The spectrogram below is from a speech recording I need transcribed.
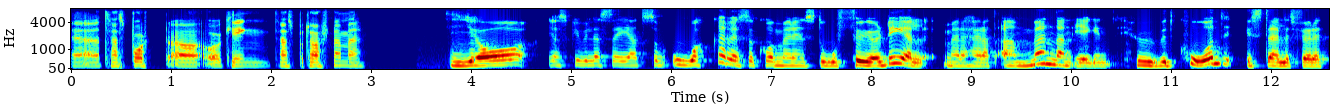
eh, transport och, och kring transportörsnummer? Ja, jag skulle vilja säga att som åkare så kommer en stor fördel med det här att använda en egen huvudkod istället för ett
